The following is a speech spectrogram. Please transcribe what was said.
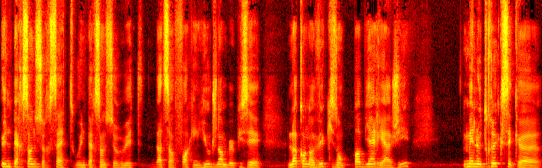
Une personne sur sept ou une personne sur huit. That's a fucking huge number. Puis c'est là qu'on a vu qu'ils ont pas bien réagi. Mais le truc, c'est que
